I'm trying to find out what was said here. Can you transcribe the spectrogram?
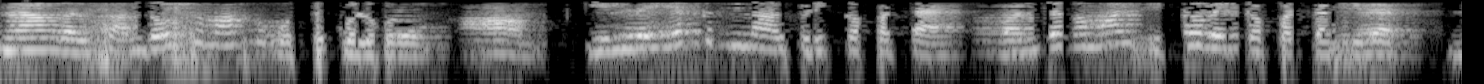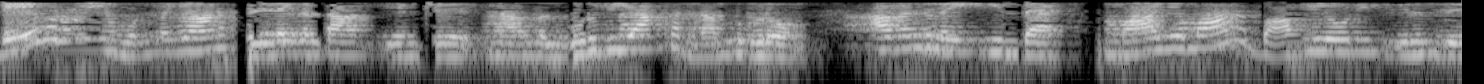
நாங்கள் சந்தோஷமாக ஒத்துக்கொள்கிறோம். ஆம். இந்த இயக்கத்தினால் பிடிக்கப்பட்ட வஞ்சகமாய் சிக்க வைக்கப்பட்ட சிலர் தேவனுடைய உண்மையான பிள்ளைகள் தான் என்று நாங்கள் உறுதியாக நம்புகிறோம். அவர்களை இந்த மாயமான பாபிலோனில் இருந்து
